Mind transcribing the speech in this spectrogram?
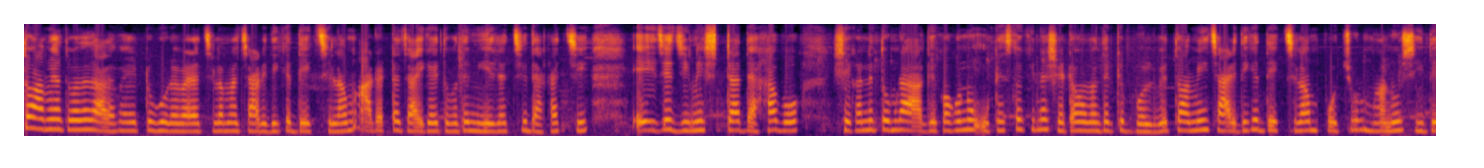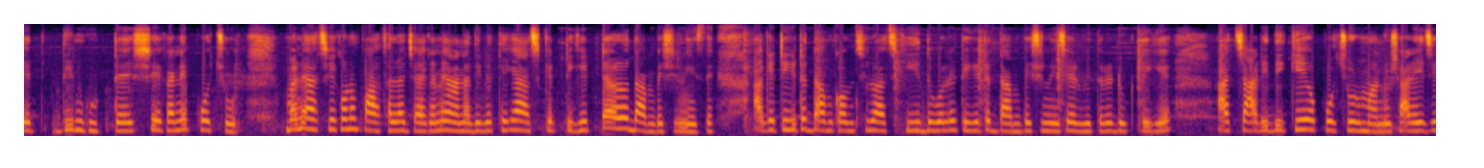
তো আমি আর তোমাদের দাদাভাই একটু ঘুরে বেড়াচ্ছিলাম আর চারিদিকে দেখছিলাম। আর একটা জায়গায় তোমাদের নিয়ে যাচ্ছি, দেখাচ্ছি। এই যে জিনিসটা দেখাবো, সেখানে তোমরা আগে কখনো উঠেছো কি না সেটাও আমাদেরকে বলবে। তো আমি চারিদিকে দেখছিলাম প্রচুর মানুষ ঈদের দিন ঘুরতে এসছে এখানে প্রচুর। মানে আজকে কোনো পা ফেলার জায়গা নেই। আনা দিনের থেকে আজকের টিকিটটারও দাম বেশি নিয়েছে। আগে টিকিটের দাম কম ছিল, আজকে ঈদ বলে টিকিটের দাম বেশি নিয়েছে এর ভিতরে ঢুকতে গিয়ে। আর চারিদিকে প্রচুর মানুষ। আর এই যে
